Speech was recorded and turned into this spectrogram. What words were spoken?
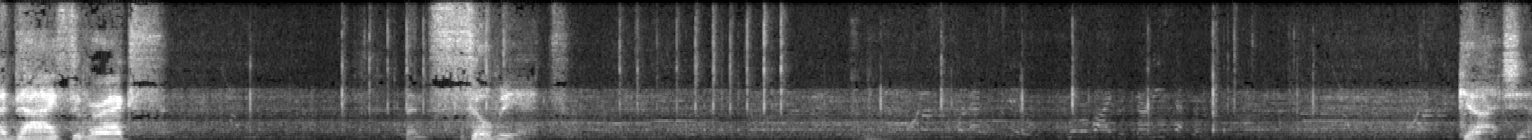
wanna die, Super X? Then so be it. Gotcha.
